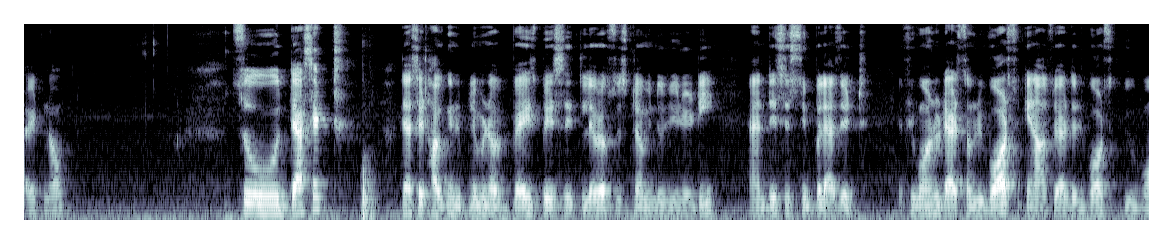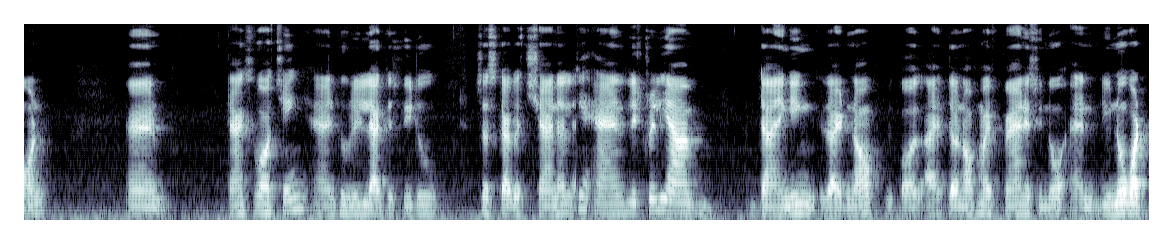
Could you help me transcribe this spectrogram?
right now. So that's it. That's it how you can implement a very basic level of system in the unity. And this is simple as it. If you want to add some rewards you can also add the rewards if you want. And thanks for watching and if you really like this video subscribe the channel. And literally i'm dying right now because i turn off my fan as you know. And you know what?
